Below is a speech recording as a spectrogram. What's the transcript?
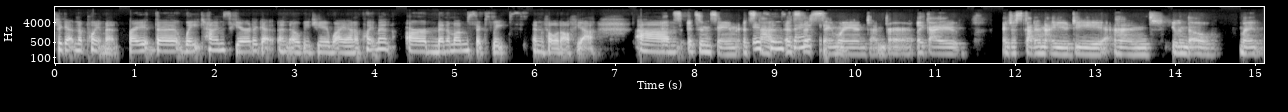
to get an appointment, right? The wait times here to get an OBGYN appointment are minimum six weeks in Philadelphia. Um, it's, it's insane. It's, it's that insane. it's the same way in Denver. Like I, I just got an IUD, and even though my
